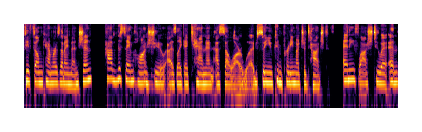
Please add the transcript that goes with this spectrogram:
the film cameras that I mentioned have the same hot Mhm. shoe as like a Canon SLR would. So you can pretty much attach any flash to it. And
